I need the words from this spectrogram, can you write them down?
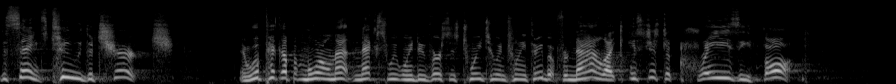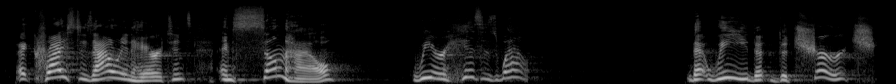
the saints, to the church. And we'll pick up more on that next week when we do verses 22 and 23. But for now, like, it's just a crazy thought. That Christ is our inheritance, and somehow we are His as well. That we, the, the church,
